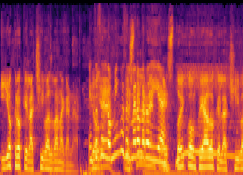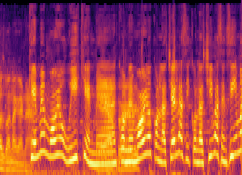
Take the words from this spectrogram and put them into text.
y yo creo que las Chivas van a ganar. Entonces Yo el domingo es el mero mero día. Estoy confiado que las Chivas van a ganar. Qué Memorial Weekend, man. Yeah, con. Memorial, con las chelas y con las chivas encima.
